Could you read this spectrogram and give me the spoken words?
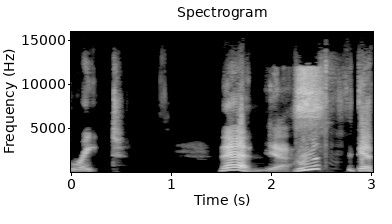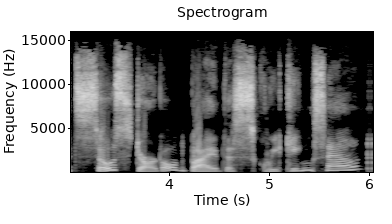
grate. Then yes. Booth gets so startled by the squeaking sound,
